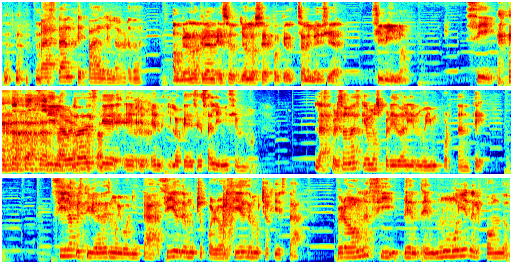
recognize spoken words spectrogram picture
bastante padre, la verdad. Aunque no lo crean, eso yo lo sé porque Sani me decía, sí vino. Sí, sí, la verdad es que eh, en lo que decías al inicio, ¿no? Las personas que hemos perdido a alguien muy importante, sí la festividad es muy bonita, sí es de mucho color, sí es de mucha fiesta, pero aún así, de- en- muy en el fondo,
